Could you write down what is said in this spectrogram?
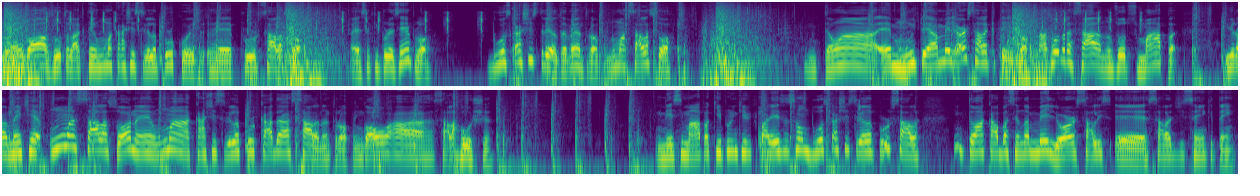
Não é igual as outras lá que tem uma caixa de estrela por coisa, é, por sala só. Essa aqui, por exemplo, ó. Duas caixas estrela, tá vendo, tropa? Numa sala só. Então a, é muito, é a melhor sala que tem, tropa. Nas outras salas, nos outros mapas, Geralmente é uma sala só, né? Uma caixa estrela por cada sala, né, tropa? Igual a sala roxa. E nesse mapa aqui, por incrível que pareça, são duas caixas estrelas por sala. Então acaba sendo a melhor sala, é, sala de senha que tem.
